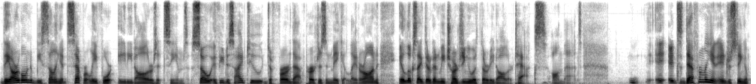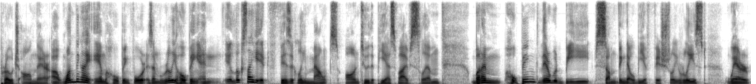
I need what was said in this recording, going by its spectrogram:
they are going to be selling it separately for $80, it seems. So if you decide to defer that purchase and make it later on, it looks like they're going to be charging you a $30 tax on that. It's definitely an interesting approach on there. Uh, one thing I am hoping for is I'm really hoping, and it looks like it physically mounts onto the PS5 Slim, but I'm hoping there would be something that will be officially released where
